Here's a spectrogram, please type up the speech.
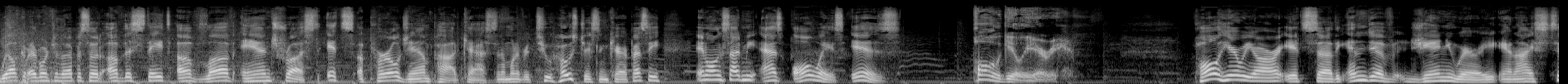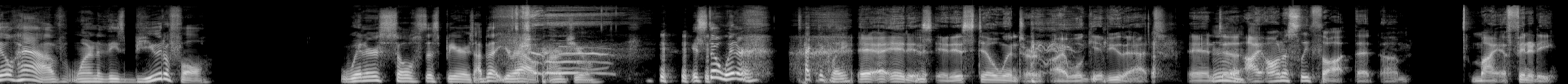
Welcome, everyone, to another episode of The State of Love and Trust. It's a Pearl Jam podcast, and I'm one of your two hosts, Jason Carapesi. And alongside me, as always, is Paul Gillieri. Paul. Here we are. It's uh, the end of January, and I still have one of these beautiful winter solstice beers. I bet you're out, aren't you? it's still winter. Technically, it, it is. It is still winter. I will give you that. And uh, Mm. I honestly thought that um, my affinity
